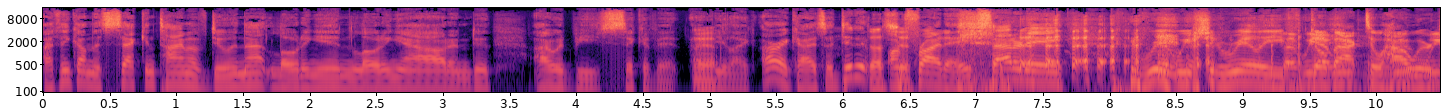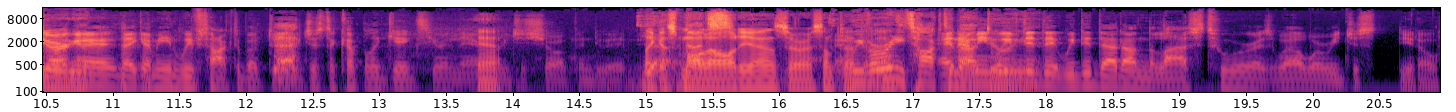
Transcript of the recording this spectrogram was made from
I think on the second time of doing that, loading in, loading out, and do, I would be sick of it. I'd Yeah. be like, "All right, guys, I did it That's on it. Friday, Saturday. re- we should really we- go we- back to how we, we, are we doing are gonna it." like. I mean, we've talked about doing just a couple of gigs here and there. Yeah. We just show up and do it. like Yeah, a smaller that's- audience or something. We've already talked and about I mean, doing we did it. that. We did that on the last tour as well, where we just you know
